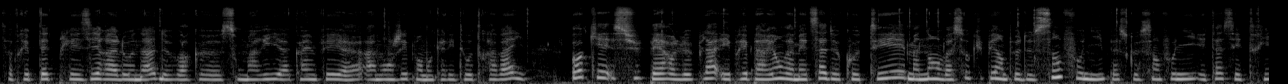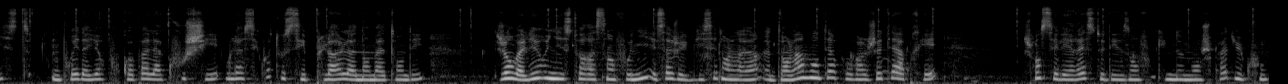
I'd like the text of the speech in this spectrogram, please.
Ça ferait peut-être plaisir à Lona de voir que son mari a quand même fait à manger pendant qu'elle était au travail. Ok, super, le plat est préparé, on va mettre ça de côté. Maintenant, on va s'occuper un peu de Symphonie, parce que Symphonie est assez triste. On pourrait d'ailleurs, pourquoi pas, la coucher. Oula, c'est quoi tous ces plats là? Non, mais attendez. Déjà, on va lire une histoire à Symphonie, et ça, je vais le glisser dans l'inventaire pour pouvoir le jeter après. Je pense que c'est les restes des enfants qu'ils ne mangent pas du coup.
